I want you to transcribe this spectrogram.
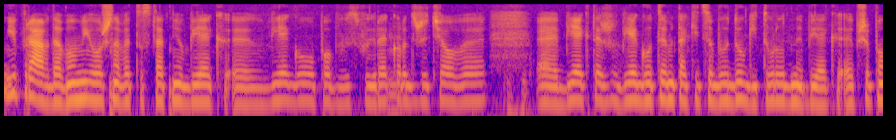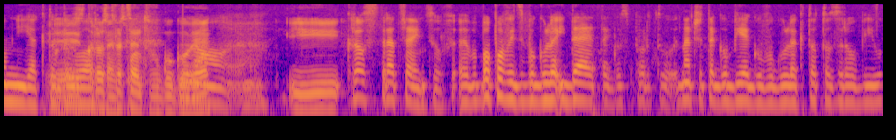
Nieprawda, bo Miłosz nawet ostatnio biegł e, w biegu, pobił swój rekord życiowy. E, Bieg też w biegu tym taki, co był długi, trudny bieg. E, Przypomnij, jak to było. cross tracentów w Głogowie No, i cross straceńców. Bo opowiedz w ogóle ideę tego sportu, znaczy tego biegu w ogóle, kto to zrobił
